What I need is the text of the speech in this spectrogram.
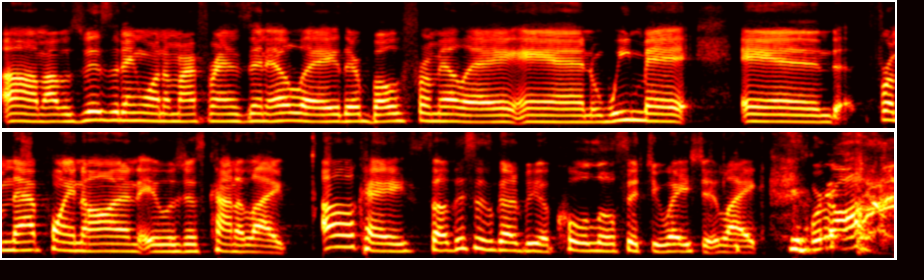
Um, I was visiting one of my friends in LA. They're both from LA, and we met. And from that point on, it was just kind of like, oh, okay, so this is going to be a cool little situation. Like, we're all,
